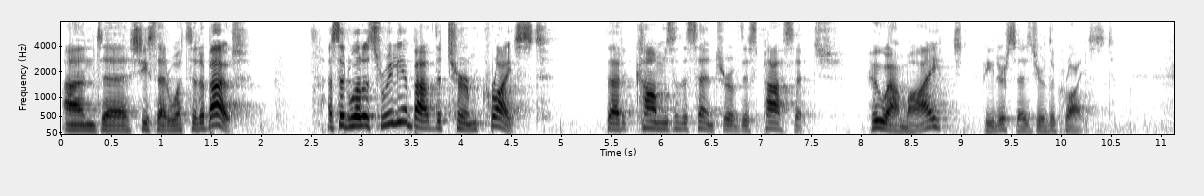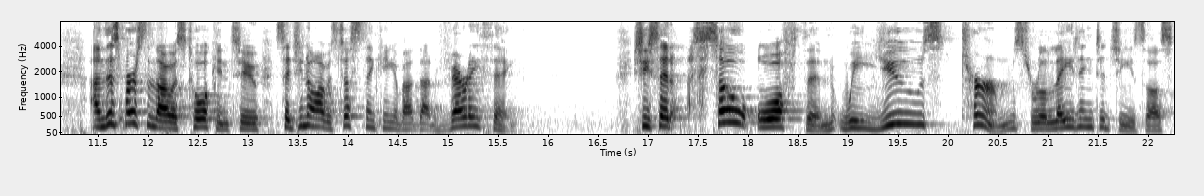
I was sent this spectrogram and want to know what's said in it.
and uh, she said, What's it about? I said, Well, it's really about the term Christ that comes in the center of this passage. Who am I? Peter says, You're the Christ. And this person that I was talking to said, You know, I was just thinking about that very thing. She said, So often we use terms relating to Jesus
